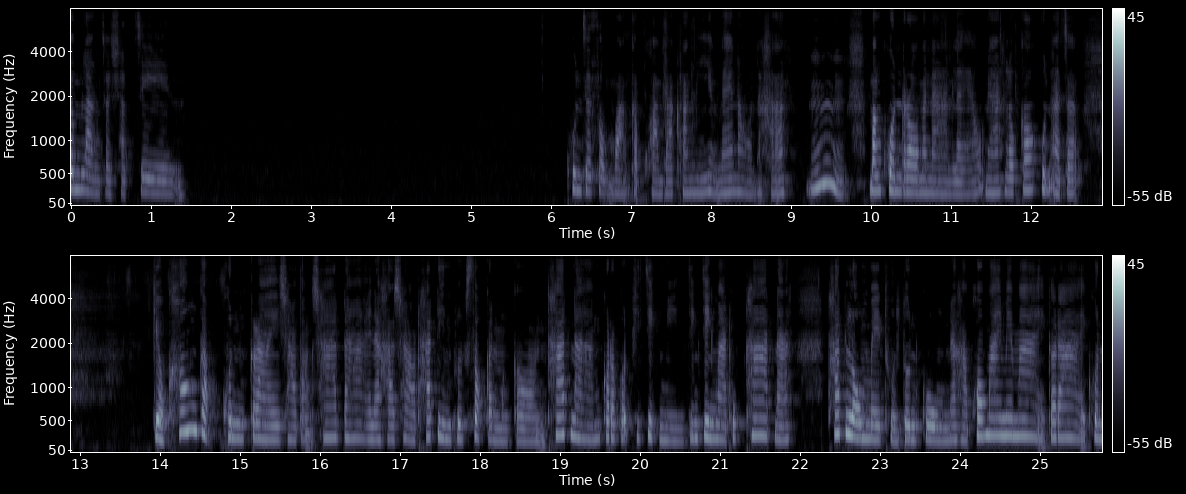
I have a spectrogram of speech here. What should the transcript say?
กำลังจะชัดเจน คุณจะสมหวังกับความรักครั้งนี้อย่างแน่นอนนะคะ อืม บางคนรอมานานแล้วนะ แล้วก็คุณอาจจะ เกี่ยวข้องกับคนไกลชาวต่างชาติได้นะคะ ชาวธาตุดินพฤกษภกันมังกรธาตุน้ำกรกฎพิจิกมีน จริง ๆ มาทุกธาตุนะธาตุลมเมถุนตุลกุมนะคะพ่อไม้แม่ไม้ก็ได้ คน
